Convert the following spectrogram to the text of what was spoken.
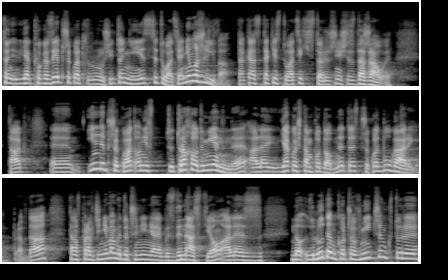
to jak pokazuje przykład Rusi, to nie jest sytuacja niemożliwa. Taka, takie sytuacje historycznie się zdarzały. Tak? E, inny przykład, on jest trochę odmienny, ale jakoś tam podobny, to jest przykład Bułgarii, prawda? Tam wprawdzie nie mamy do czynienia jakby z dynastią, ale z no, ludem koczowniczym, który,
